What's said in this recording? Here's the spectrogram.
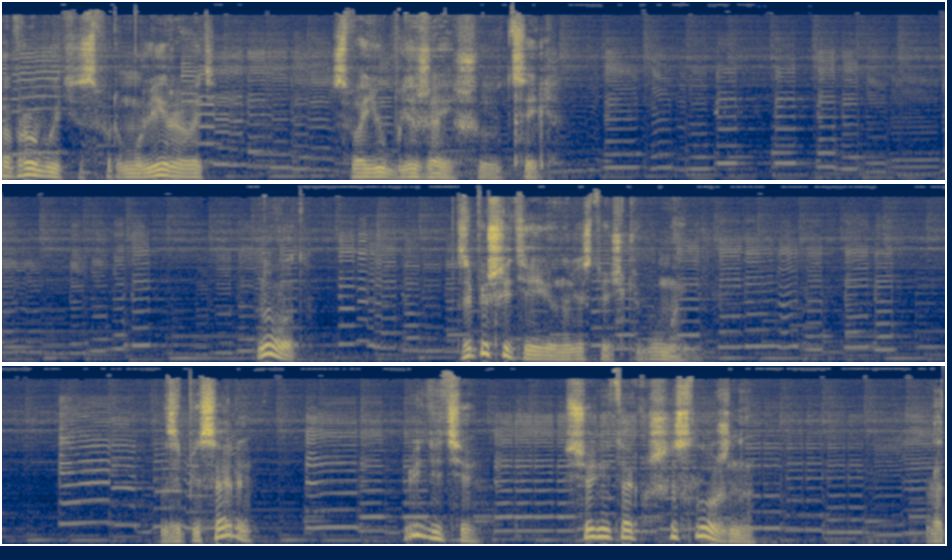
Попробуйте сформулировать свою ближайшую цель. Ну вот, Запишите ее на листочке бумаги. Записали? Видите, все не так уж и сложно. А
